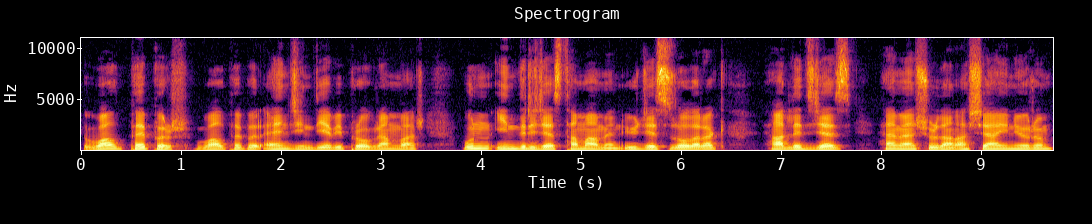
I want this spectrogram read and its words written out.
Wallpaper, Wallpaper Engine diye bir program var. Bunu indireceğiz. Tamamen ücretsiz olarak halledeceğiz. Hemen şuradan aşağı iniyorum.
